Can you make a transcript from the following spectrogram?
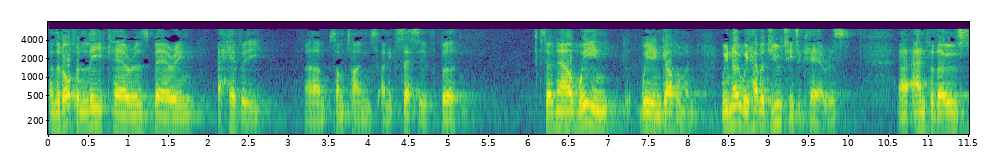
and that often leave carers bearing a heavy um, sometimes an excessive burden. So now we in, we in government, we know we have a duty to carers uh, and for those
